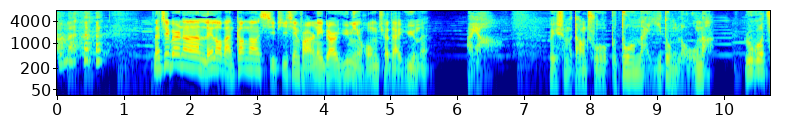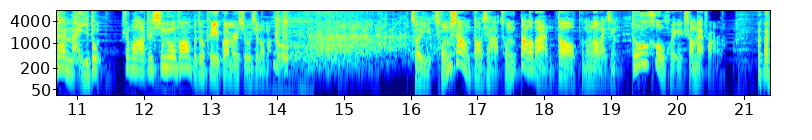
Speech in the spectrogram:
朋友们。那这边呢？雷老板刚刚喜提新房，那边俞敏洪却在郁闷：哎呀，为什么当初不多买一栋楼呢？如果再买一栋，是吧？这新东方不就可以关门休息了吗？所以从上到下，从大老板到普通老百姓，都后悔少买房了。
